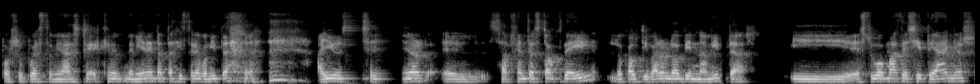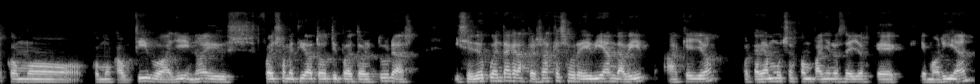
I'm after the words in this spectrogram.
por supuesto, mira, es que, me vienen tantas historias bonitas. hay un señor, el sargento Stockdale, lo cautivaron los vietnamitas y estuvo más de siete años como, cautivo allí, ¿no? Y fue sometido a todo tipo de torturas y se dio cuenta que las personas que sobrevivían, David, a aquello, porque había muchos compañeros de ellos que, morían,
